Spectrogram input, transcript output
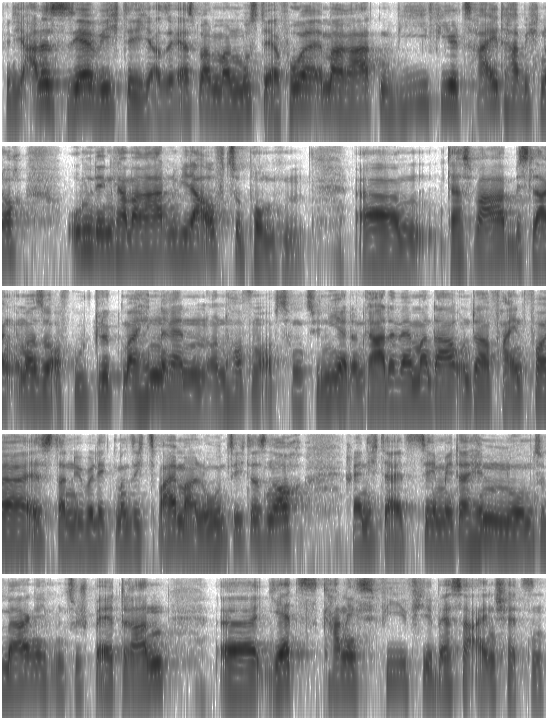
Finde ich alles sehr wichtig. Also erstmal, man musste ja vorher immer raten, wie viel Zeit habe ich noch, um den Kameraden wieder aufzupumpen. Ähm, das war bislang immer so auf gut Glück mal hinrennen und hoffen, ob es funktioniert. Und gerade wenn man da unter Feindfeuer ist, dann überlegt man sich zweimal, lohnt sich das noch? Renne ich da jetzt 10 Meter hin, nur um zu merken, ich bin zu spät dran? Äh, jetzt kann ich es viel, viel besser einschätzen.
